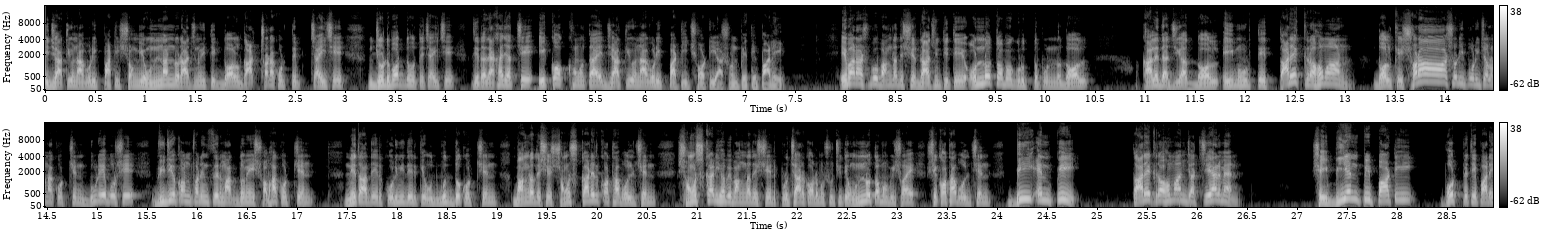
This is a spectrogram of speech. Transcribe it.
এই জাতীয় নাগরিক পার্টির সঙ্গে অন্যান্য রাজনৈতিক দল গাঁটছড়া করতে চাইছে, জোটবদ্ধ হতে চাইছে, যেটা দেখা যাচ্ছে একক ক্ষমতায় জাতীয় নাগরিক পার্টি ছটি আসন পেতে পারে। এবার আসব বাংলাদেশের রাজনীতিতে অন্যতম গুরুত্বপূর্ণ দল খালেদা জিয়ার দল, এই মুহূর্তে তারেক রহমান দলকে সরাসরি পরিচালনা করছেন। দূরে বসে ভিডিও কনফারেন্সের মাধ্যমে সভা করছেন, নেতাদের, কর্মীদেরকে উদ্বুদ্ধ করছেন, বাংলাদেশের সংস্কারের কথা বলছেন, সংস্কারই হবে বাংলাদেশের প্রচার কর্মসূচিতে অন্যতম বিষয়, সে কথা বলছেন বিএনপি। তারেক রহমান যা চেয়ারম্যান, সেই বিএনপি পার্টি ভোট পেতে পারে,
